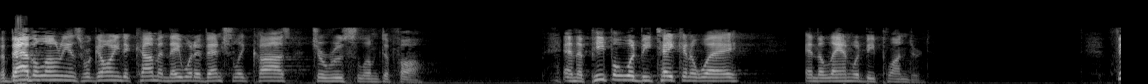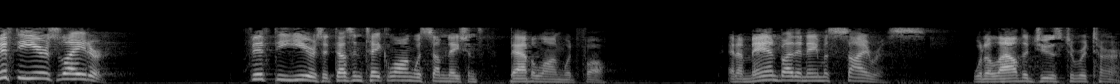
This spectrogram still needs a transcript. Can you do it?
The Babylonians were going to come and they would eventually cause Jerusalem to fall. And the people would be taken away and the land would be plundered. Fifty years later, 50 years, it doesn't take long with some nations, Babylon would fall. And a man by the name of Cyrus would allow the Jews to return.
